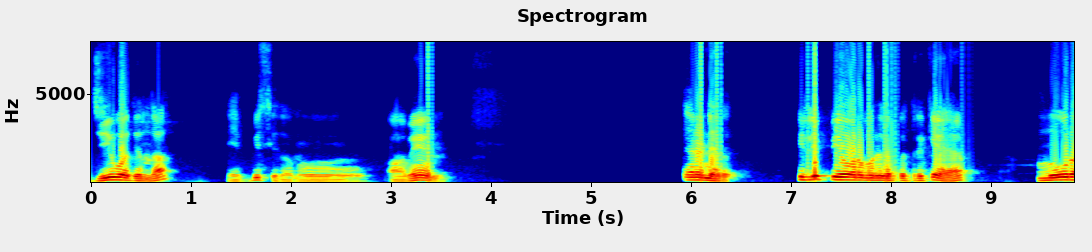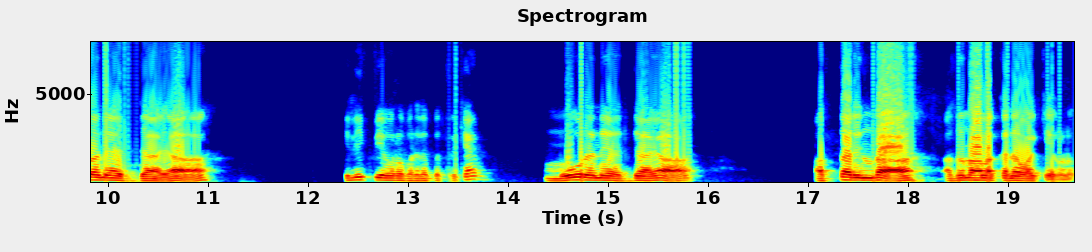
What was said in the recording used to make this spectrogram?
ಜೀವದಿಂದ ಎಬ್ಬಿಸಿದನು. ಆಮೇನ್. ಎರಡನೇದು ಫಿಲಿಪಿಯವರ ಬರೆದ ಪತ್ರಿಕೆ ಮೂರನೇ ಅಧ್ಯಾಯ. ಫಿಲಿಪಿಯವರ ಬರೆದ ಪತ್ರಿಕೆ ಮೂರನೇ ಅಧ್ಯಾಯ ಹತ್ತರಿಂದ ಹದಿನಾಲ್ಕನೇ ವಾಕ್ಯಗಳು.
